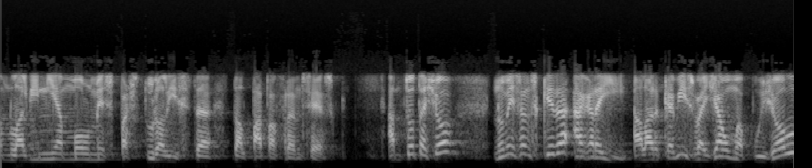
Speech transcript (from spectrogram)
amb la línia molt més pastoralista del papa Francesc. Amb tot això, només ens queda agrair a l'arcabisbe Jaume Pujol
